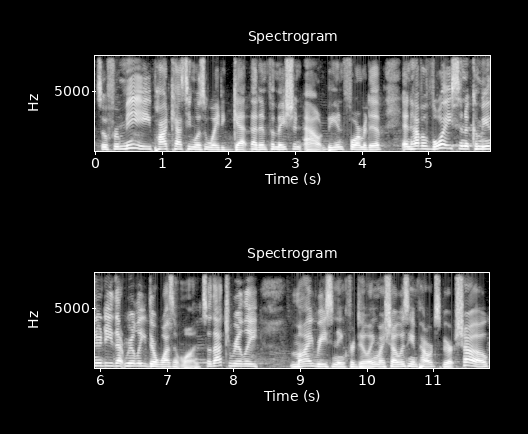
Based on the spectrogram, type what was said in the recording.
So for me, podcasting was a way to get that information out, be informative, and have a voice in a community that really there wasn't one. So that's really my reasoning for doing. My show is the Empowered Spirit Show.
